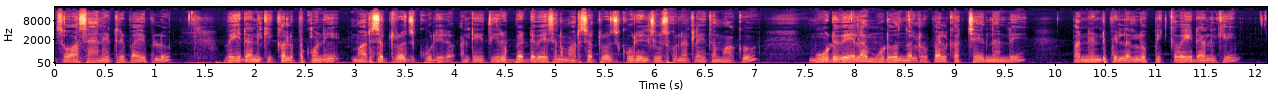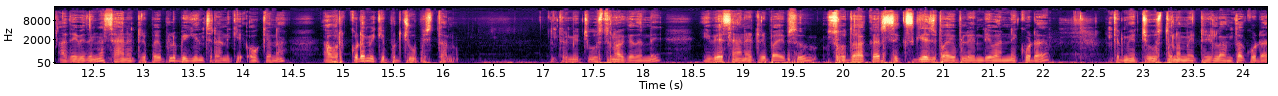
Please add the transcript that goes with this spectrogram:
సో ఆ శానిటరీ పైపులు వేయడానికి కలుపుకొని మరుసటి రోజు కూలీలు అంటే ఈ తీర్పు బిడ్డ వేసిన మరుసటి రోజు కూలీలు చూసుకున్నట్లయితే మాకు మూడు వేల మూడు వందల రూపాయలు ఖర్చు అయిందండి పన్నెండు పిల్లర్లు పిక్క వేయడానికి అదేవిధంగా శానిటరీ పైపులు బిగించడానికి. ఓకేనా? ఆ వర్క్ కూడా మీకు ఇప్పుడు చూపిస్తాను. ఇక్కడ మీరు చూస్తున్నారు కదండి. ఇవే sanitary pipes Sudhakar six gauge పైపులు అండి ఇవన్నీ కూడా. ఇక్కడ మీరు చూస్తున్న మెటీరియల్ అంతా కూడా.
